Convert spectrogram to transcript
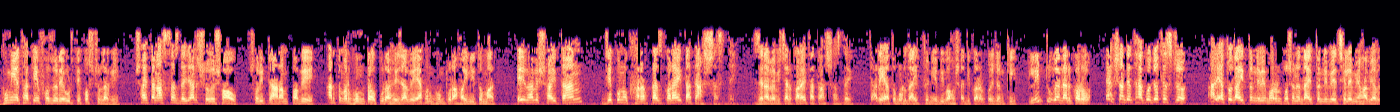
ঘুমিয়ে থাকে, ফজরে উঠতে কষ্ট লাগে। শয়তান আশ্বাস দেয় আর সও শরীরটা আরাম পাবে, আর তোমার ঘুমটাও পুরা হয়ে যাবে, এখন ঘুম পুরা হয়নি তোমার। এইভাবে শয়তান যে কোনো খারাপ কাজ করায় তাতে আশ্বাস দেয়। জেনা ব্যবচার করায় তাতে আশ্বাস দেয়। আরে, এত বড় দায়িত্ব নিয়ে বিবাহ শাদী করার প্রয়োজন কি? লিভ টুগেদার করো, একসাথে থাকো যথেষ্ট। আর এত দায়িত্ব নেবে, ভরণ পোষণের দায়িত্ব নেবে, ছেলে মেয়ে হবে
